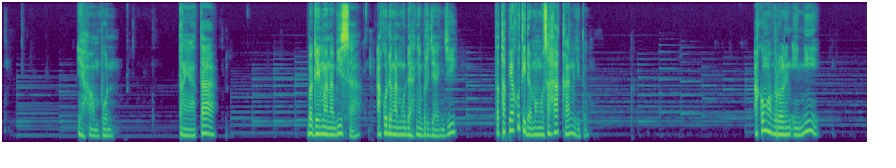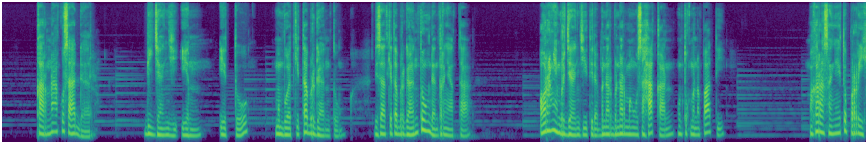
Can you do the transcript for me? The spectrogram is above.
Ya ampun. Ternyata bagaimana bisa aku dengan mudahnya berjanji tetapi aku tidak mengusahakan gitu. Aku ngobrolin ini karena aku sadar dijanjiin itu membuat kita bergantung. Di saat kita bergantung dan ternyata orang yang berjanji tidak benar-benar mengusahakan untuk menepati, maka rasanya itu perih,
